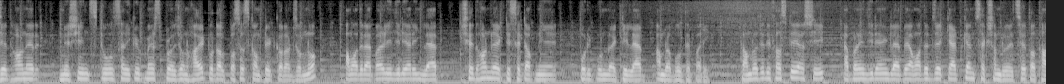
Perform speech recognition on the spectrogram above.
যে ধরনের মেশিনস, টুলস অ্যান্ড ইকুইপমেন্টস প্রয়োজন হয় টোটাল প্রসেস কমপ্লিট করার জন্য, আমাদের অ্যাপারেল ইঞ্জিনিয়ারিং ল্যাব সে ধরনের একটি সেট নিয়ে পরিপূর্ণ একটি ল্যাব আমরা বলতে পারি। তো আমরা যদি ফার্স্টে আসি অ্যাপারেল ইঞ্জিনিয়ারিং ল্যাবে আমাদের যে ক্যাট ক্যাম সেকশন রয়েছে তথা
